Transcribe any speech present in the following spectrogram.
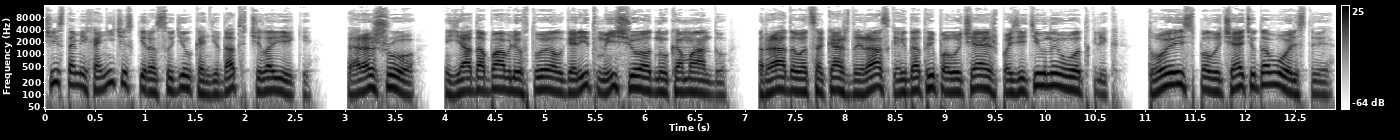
Чисто механически рассудил кандидат в человеке. Хорошо, я добавлю в твой алгоритм еще одну команду. Радоваться каждый раз, когда ты получаешь позитивный отклик, то есть получать удовольствие.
